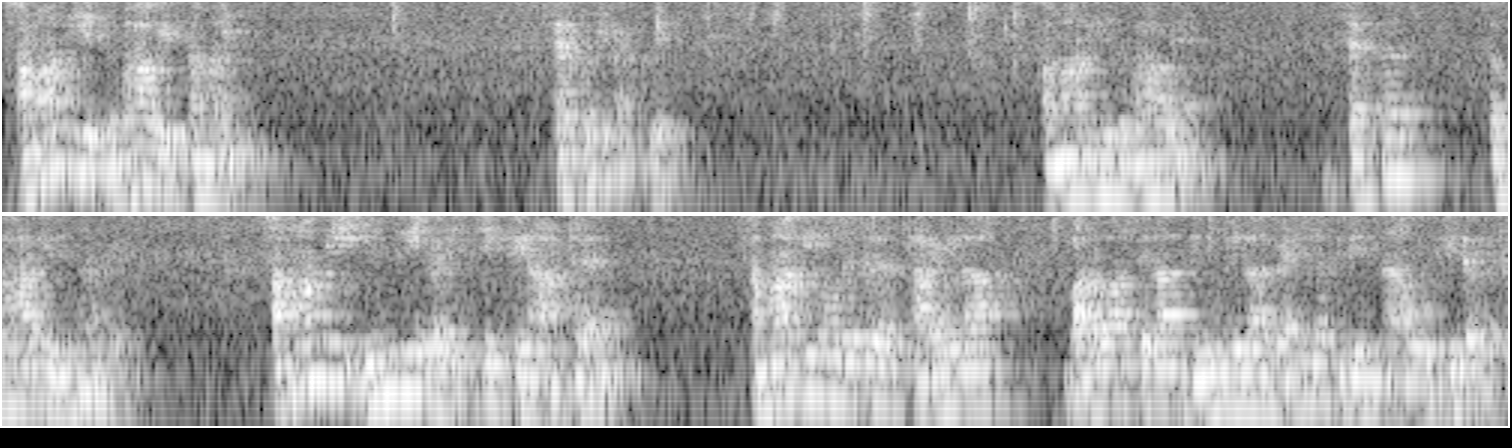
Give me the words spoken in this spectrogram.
සමාධියේ ස්වභාවය තමයි සැප ටිකක් වෙයි. සමාධියේ ස්වභාවය සැප ස්වභාවය විඳිනවා. සමාධි ඉන්ද්‍රිය වැඩිච්ච කෙනාට සමාධිය හොඳට තර වෙලා බලවත් වෙලා දියුණු වෙලා වැඩිලා තිබෙනා වූ හිතකට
